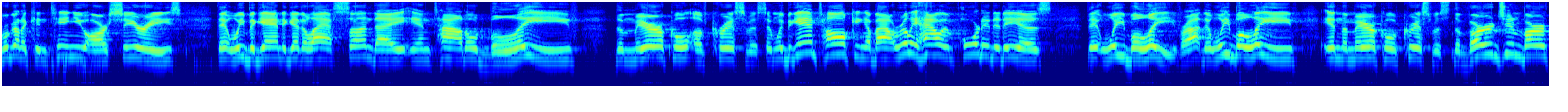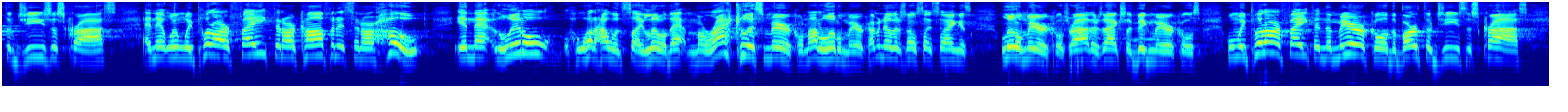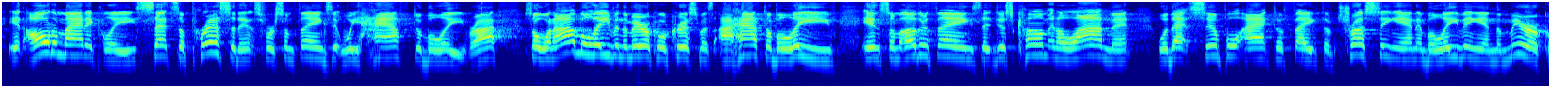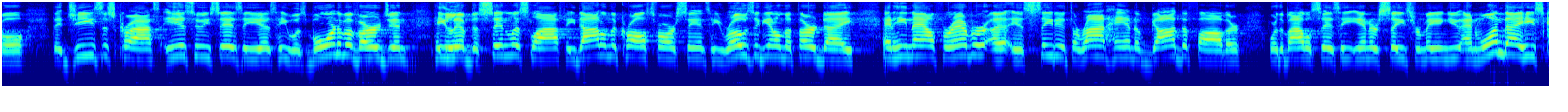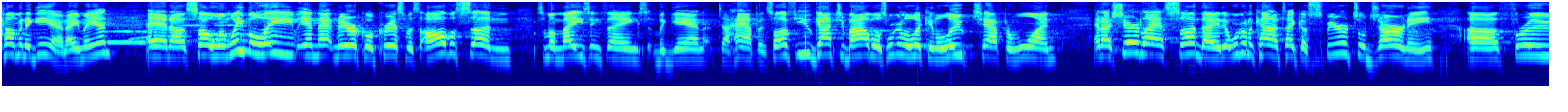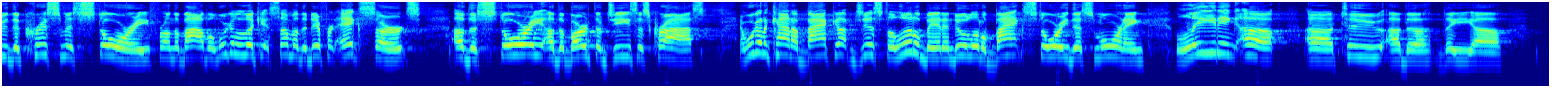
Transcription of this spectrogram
We're going to continue our series that we began together last Sunday entitled Believe the Miracle of Christmas. And we began talking about really how important it is that we believe, right? That we believe in the miracle of Christmas, the virgin birth of Jesus Christ, and that when we put our faith and our confidence and our hope in that little, what I would say little, that miraculous miracle, not a little miracle. I mean, no, there's no such thing as little miracles, right? There's actually big miracles. When we put our faith in the miracle of the birth of Jesus Christ, it automatically sets a precedence for some things that we have to believe, right? So when I believe in the miracle of Christmas, I have to believe in some other things that just come in alignment with that simple act of faith of trusting in and believing in the miracle that Jesus Christ is who He says He is. He was born of a virgin, He lived a sinless life, He died on the cross for our sins, He rose again on the third day, and He now forever uh, is seated at the right hand of God the Father, where the Bible says He intercedes for me and you. And one day He's coming again. Amen? And uh, so when we believe in that miracle Christmas, all of a sudden some amazing things begin to happen. So if you got your Bibles, we're going to look in Luke chapter 1. And I shared last Sunday that we're going to kind of take a spiritual journey uh, through the Christmas story from the Bible. We're going to look at some of the different excerpts of the story of the birth of Jesus Christ. And we're going to kind of back up just a little bit and do a little backstory this morning leading up uh, to uh, the, the,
